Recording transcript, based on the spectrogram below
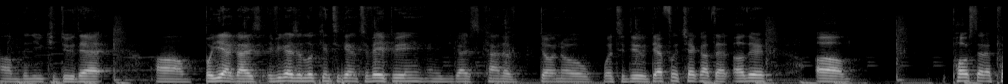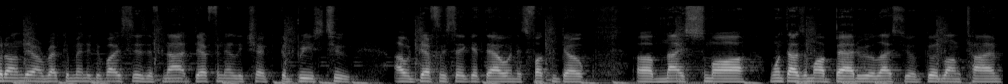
um, then you could do that. Um, but yeah, guys, if you guys are looking to get into vaping and you guys kind of don't know what to do, definitely check out that other um, post that I put on there on recommended devices. If not, definitely check the Breeze 2. I would definitely say get that one. It's fucking dope. Um, nice, small, 1000 mAh battery will last you a good long time.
